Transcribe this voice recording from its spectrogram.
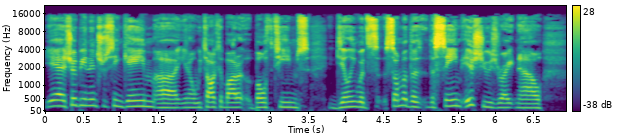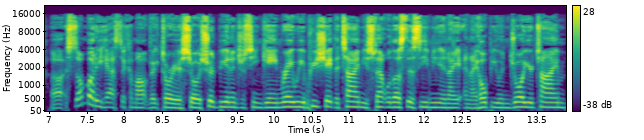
Yeah, it should be an interesting game. Uh, you know, we talked about it, both teams dealing with some of the, the same issues right now. Uh, somebody has to come out victorious, so it should be an interesting game. Ray, we appreciate the time you spent with us this evening, and I and I hope you enjoy your time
